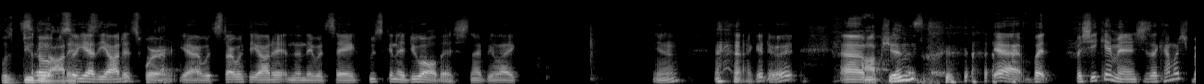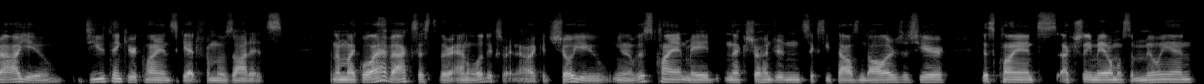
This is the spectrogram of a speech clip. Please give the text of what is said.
Was do so, the audit? So yeah, the audits were Okay. yeah. I would start with the audit, and then they would say, "Who's going to do all this?" And I'd be like, you know, I could do it. Um, options. yeah, but but she came in and she's like, "How much value do you think your clients get from those audits?" And I'm like, "Well, I have access to their analytics right now. I could show you. You know, this client made an extra hundred and sixty thousand dollars this year. This client actually made almost a million.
